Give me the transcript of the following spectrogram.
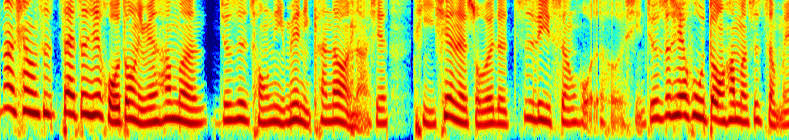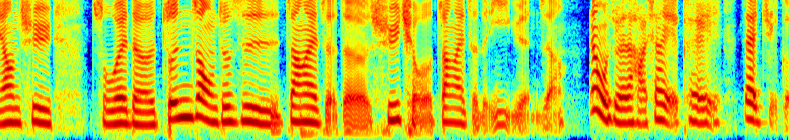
那像是在这些活动里面，他们就是从里面你看到了哪些体现了所谓的智力生活的核心，就是这些互动，他们是怎么样去所谓的尊重，就是障碍者的需求、障碍者的意愿，这样。那我觉得好像也可以再举个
